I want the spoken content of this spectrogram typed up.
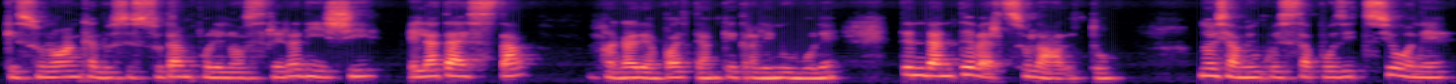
che sono anche allo stesso tempo le nostre radici, e la testa, magari a volte anche tra le nuvole, tendente verso l'alto. Noi siamo in questa posizione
